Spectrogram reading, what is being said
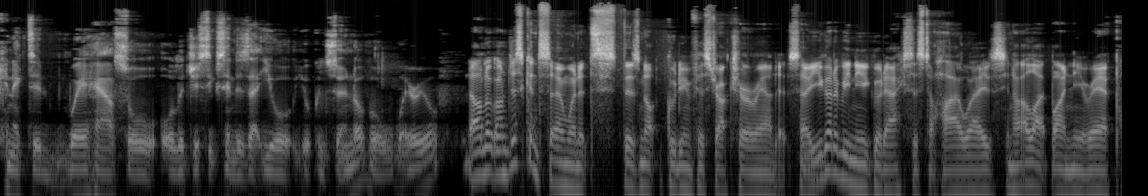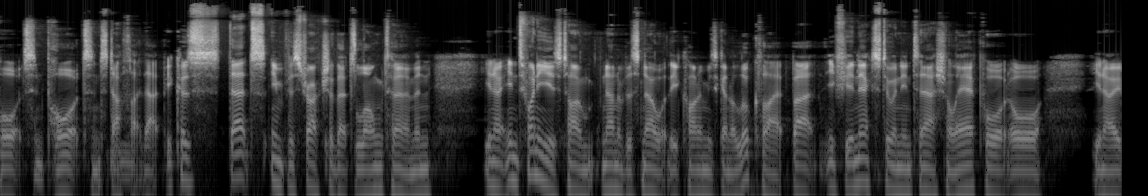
connected warehouse or, or logistics centres that you're you're concerned of or wary of? No, look, I'm just concerned when it's there's not good infrastructure around it. So you've got to be near good access to highways. You know, I like buying near airports and ports and stuff mm. like that because that's infrastructure that's long term. And you know, in 20 years' time, none of us know what the economy is going to look like. But if you're next to an international airport or you know,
